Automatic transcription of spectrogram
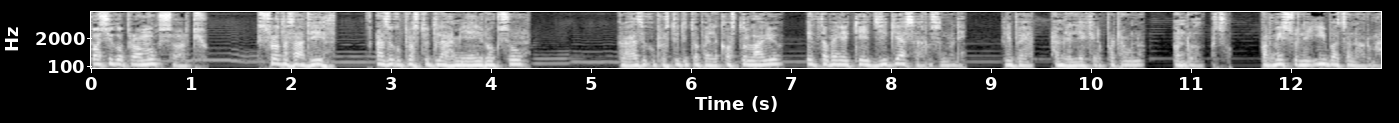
पछिको प्रमुख सहर थियो। श्रोत साथी आजको प्रस्तुतिलाई हामी यहीँ रोक्छौँ। र आजको प्रस्तुति तपाईँलाई कस्तो लाग्यो? यदि तपाईँका केही जिज्ञासाहरू छन् भने कृपया हामीलाई लेखेर पठाउन अनुरोध गर्छौँ। परमेश्वरले यी वचनहरूमा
